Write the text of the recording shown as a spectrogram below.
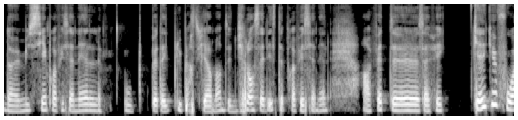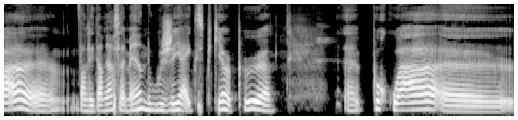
d'un musicien professionnel ou peut-être plus particulièrement d'une violoncelliste professionnelle. En fait, euh, ça fait quelques fois dans les dernières semaines où j'ai à expliquer un peu euh, pourquoi, euh,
